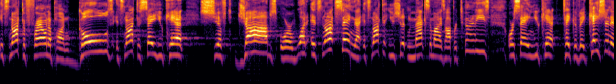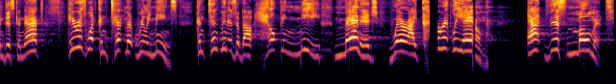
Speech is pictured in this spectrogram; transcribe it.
It's not to frown upon goals. It's not to say you can't shift jobs or what. It's not saying that. It's not that you shouldn't maximize opportunities or saying you can't take a vacation and disconnect. Here is what contentment really means Contentment is about helping me manage where I currently am at this moment.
